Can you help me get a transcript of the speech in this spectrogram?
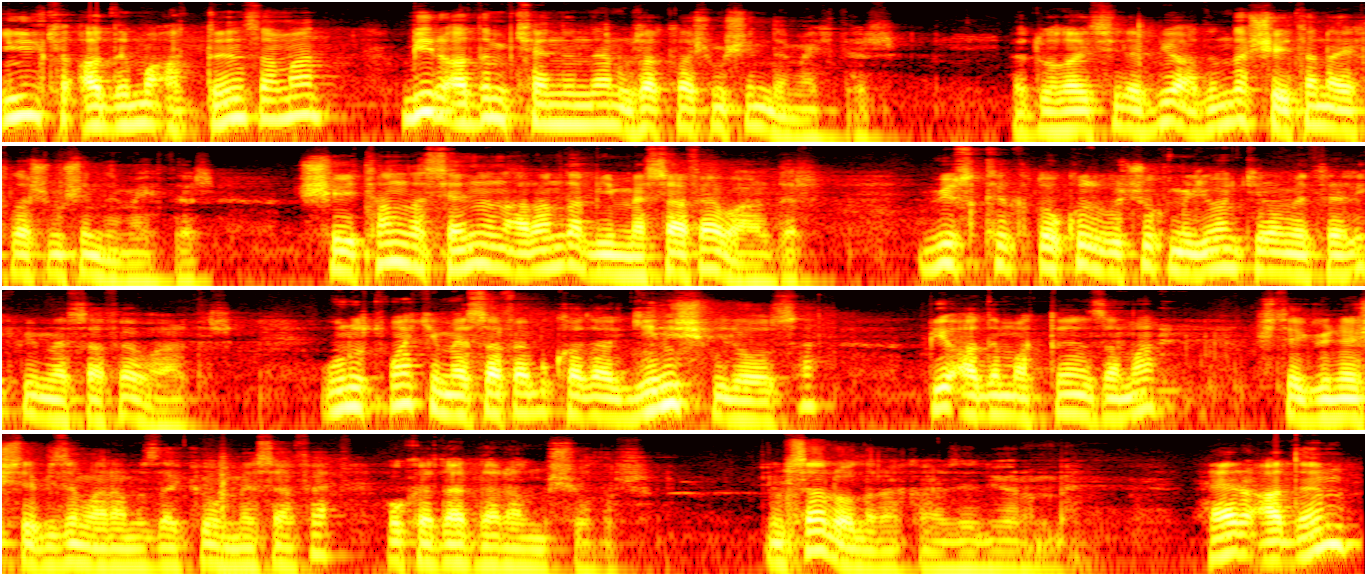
İlk adımı attığın zaman bir adım kendinden uzaklaşmışın demektir. Ve dolayısıyla bir adım da şeytana yaklaşmışın demektir. Şeytanla senin aranda bir mesafe vardır. 149,5 milyon kilometrelik bir mesafe vardır. Unutma ki mesafe bu kadar geniş bile olsa bir adım attığın zaman işte güneşle bizim aramızdaki o mesafe o kadar daralmış olur. Misal olarak arz ediyorum ben. Her adım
